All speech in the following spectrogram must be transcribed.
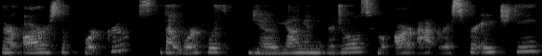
There are support groups that work with you know young individuals who are at risk for HD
